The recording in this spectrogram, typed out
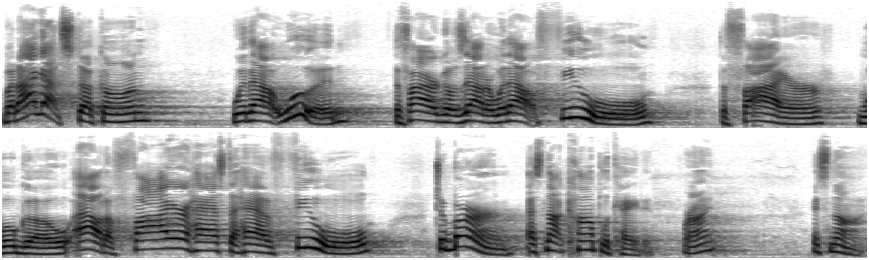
But I got stuck on without wood, the fire goes out, or without fuel, the fire will go out. A fire has to have fuel to burn. That's not complicated, right? It's not.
